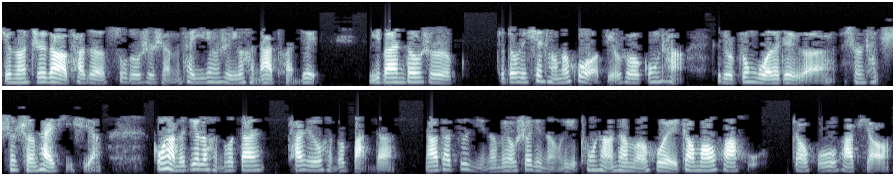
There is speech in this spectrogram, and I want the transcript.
就能知道它的速度是什么。它一定是一个很大团队，一般都是这都是现成的货，比如说工厂，这就是中国的这个生产生生态体系啊。工厂他接了很多单，他是有很多版的，然后他自己呢没有设计能力，通常他们会照猫画虎，照葫芦画瓢，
